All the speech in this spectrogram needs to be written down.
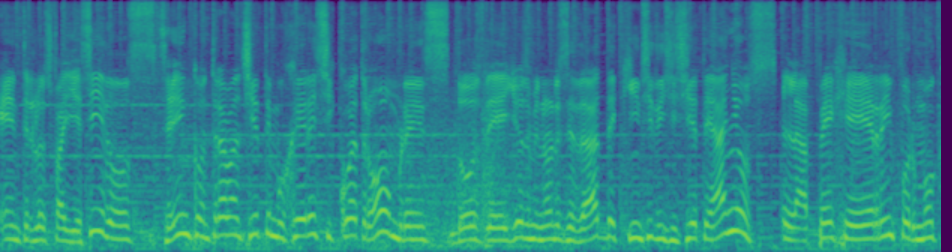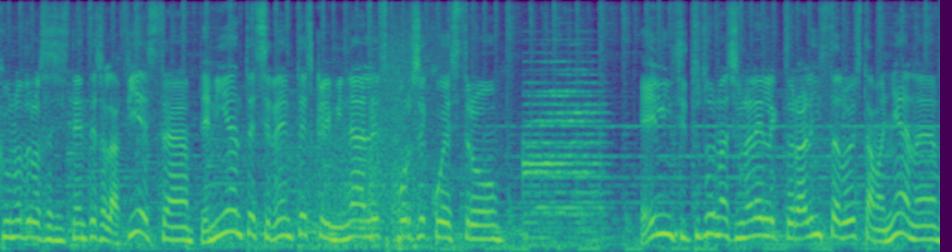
Entre los fallecidos se encontraban 7 mujeres y 4 hombres, dos de ellos menores de edad de 15 y 17 años. La PGR informó que uno de los asistentes a la fiesta tenía antecedentes criminales por secuestro. El Instituto Nacional Electoral instaló esta mañana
